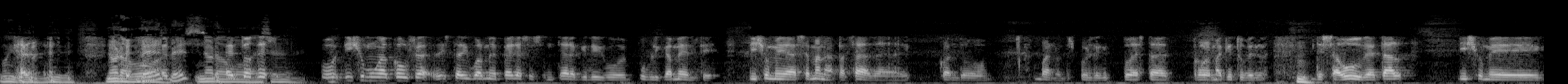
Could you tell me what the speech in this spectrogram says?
Moi ben, moi ben. Nora boa. Nora boa, entonces, o, díxome unha cousa, esta igual me pega se sentara que digo públicamente, díxome a semana pasada, cando, bueno, despois de todo este problema que tuve hmm. de saúde e tal, díxome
